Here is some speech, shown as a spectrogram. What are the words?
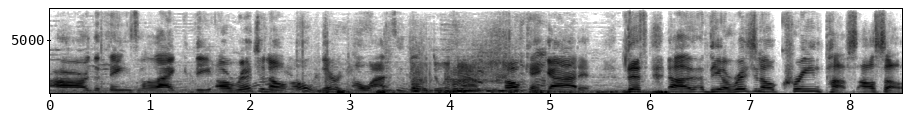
are the things like the original. Oh, there. Oh, I see what we're doing now. Okay, got it. This, uh, the original cream puffs also.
